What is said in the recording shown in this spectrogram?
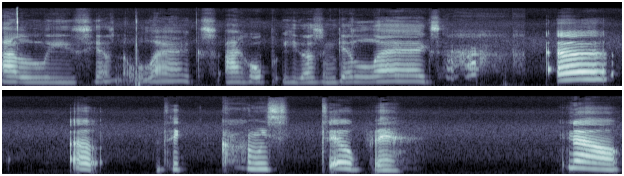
At least he has no legs. I hope he doesn't get legs. Ah. Uh, oh, they call me stupid. No,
